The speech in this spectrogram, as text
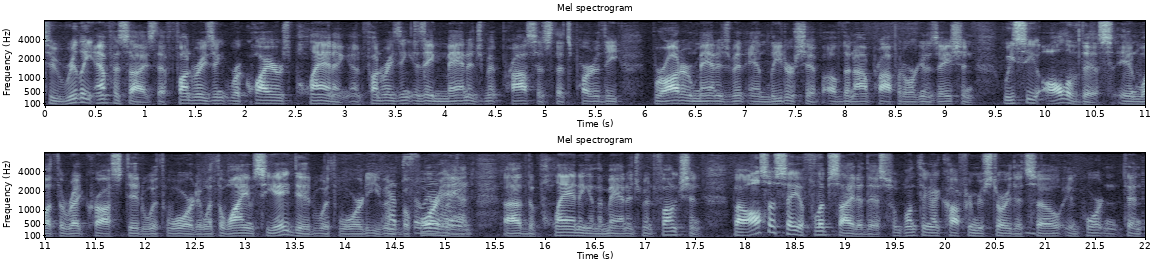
to really emphasize that fundraising requires planning and fundraising is a management process that's part of the broader management and leadership of the nonprofit organization. We see all of this in what the Red Cross did with Ward and what the YMCA did with Ward even Absolutely. beforehand, uh, the planning and the management function. But I'll also say a flip side of this. One thing I caught from your story that's so important, and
